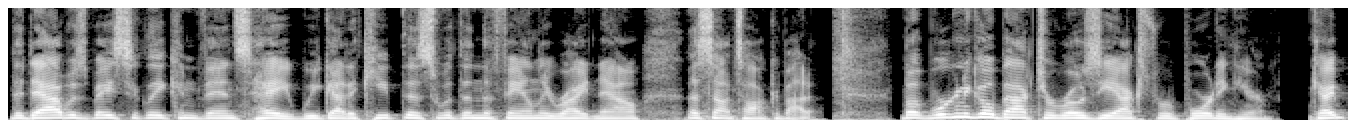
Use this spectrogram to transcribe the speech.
the dad was basically convinced, hey, we got to keep this within the family right now. Let's not talk about it. But we're going to go back to Rosie Rosiak's reporting here. Okay.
